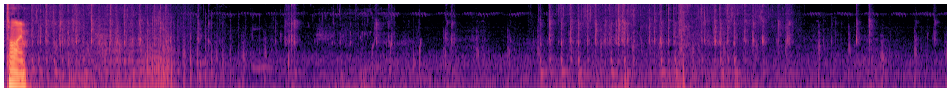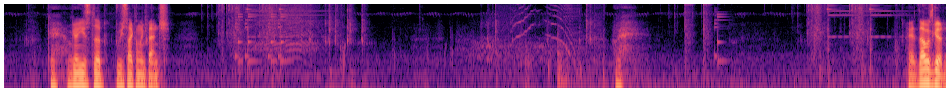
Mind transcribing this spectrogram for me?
time. Okay, I'm gonna use the recycling bench. Okay, that was good.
